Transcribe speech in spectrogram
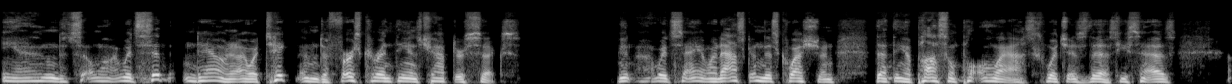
And so I would sit down and I would take them to First Corinthians chapter six. And I would say, I would ask them this question that the apostle Paul asks, which is this. He says, I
